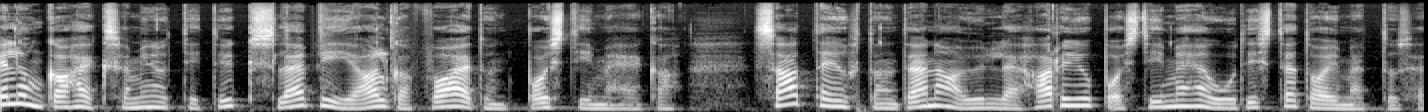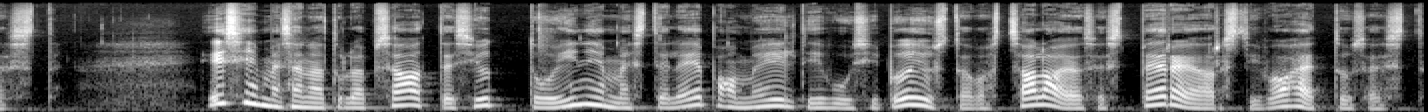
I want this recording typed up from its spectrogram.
kell on kaheksa minutit üks läbi ja algab Vahetund Postimehega. saatejuht on täna Ülle Harju Postimehe uudistetoimetusest. esimesena tuleb saates juttu inimestele ebameeldivusi põhjustavast salajasest perearsti vahetusest,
